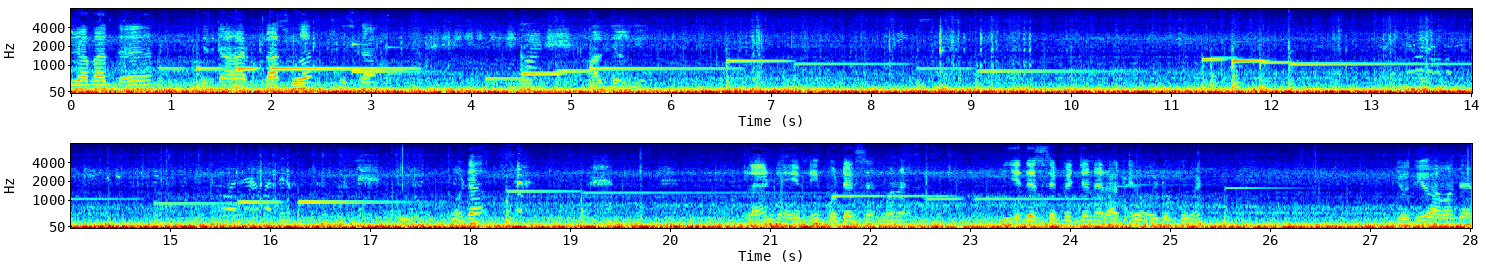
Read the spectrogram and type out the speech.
बात जितना heart class हुआ उसका आग जल गया ওটা প্ল্যান্ট এমনি প্রোটেকশন মানে ইয়েদের সেফের জন্য রাখে ওই ডকুমেন্ট যদিও আমাদের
